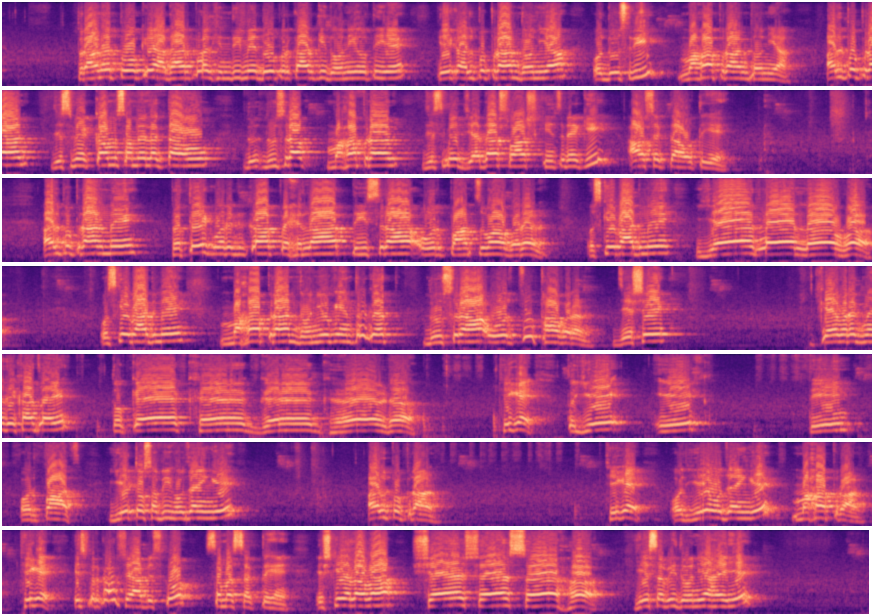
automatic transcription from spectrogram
प्राणत्व के आधार पर हिंदी में दो प्रकार की ध्वनि होती है, एक अल्प प्राण ध्वनिया और दूसरी महाप्राण ध्वनिया। अल्प प्राण जिसमें कम समय लगता हो। दू, दूसरा महाप्राण जिसमें ज़्यादा श्वास खींचने की आवश्यकता होती है। अल्प प्राण में प्रत्येक वर्ग का पहला तीसरा और पांचवा वर्ण। उसके बाद में य र ल व। उसके बाद में महाप्राण ध्वनियों के अंतर्गत दूसरा और चौथा वर्ण जैसे क वर्ग में देखा जाए तो क ख ग घ ठीक है? तो ये एक, तीन और पाँच, ये तो सभी हो जाएँगे अल्प प्राण। ठीक है? और ये हो जाएँगे महाप्राण। ठीक है? इस प्रकार से आप इसको समझ सकते हैं। इसके अलावा श श, स, ह, ये सभी ध्वनिया है, ये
